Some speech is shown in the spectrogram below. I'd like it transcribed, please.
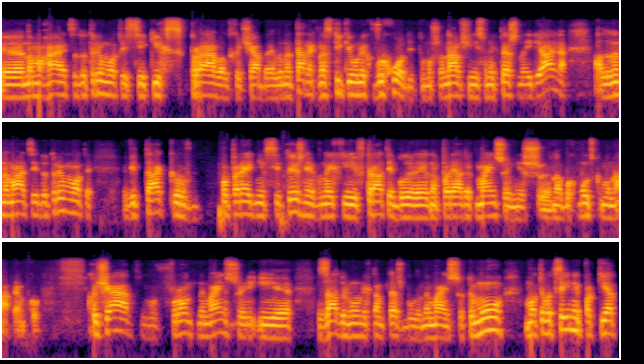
намагаються дотримуватись якихось правил, хоча б елементарних, наскільки у них виходить, тому що навченість у них теж не ідеальна, але вони намагаються і дотримувати. Відтак, в попередні всі тижні в них і втрати були на порядок менше ніж на Бахмутському напрямку. Хоча фронт не менший і задуми у них там теж було не менше. Тому мотиваційний пакет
